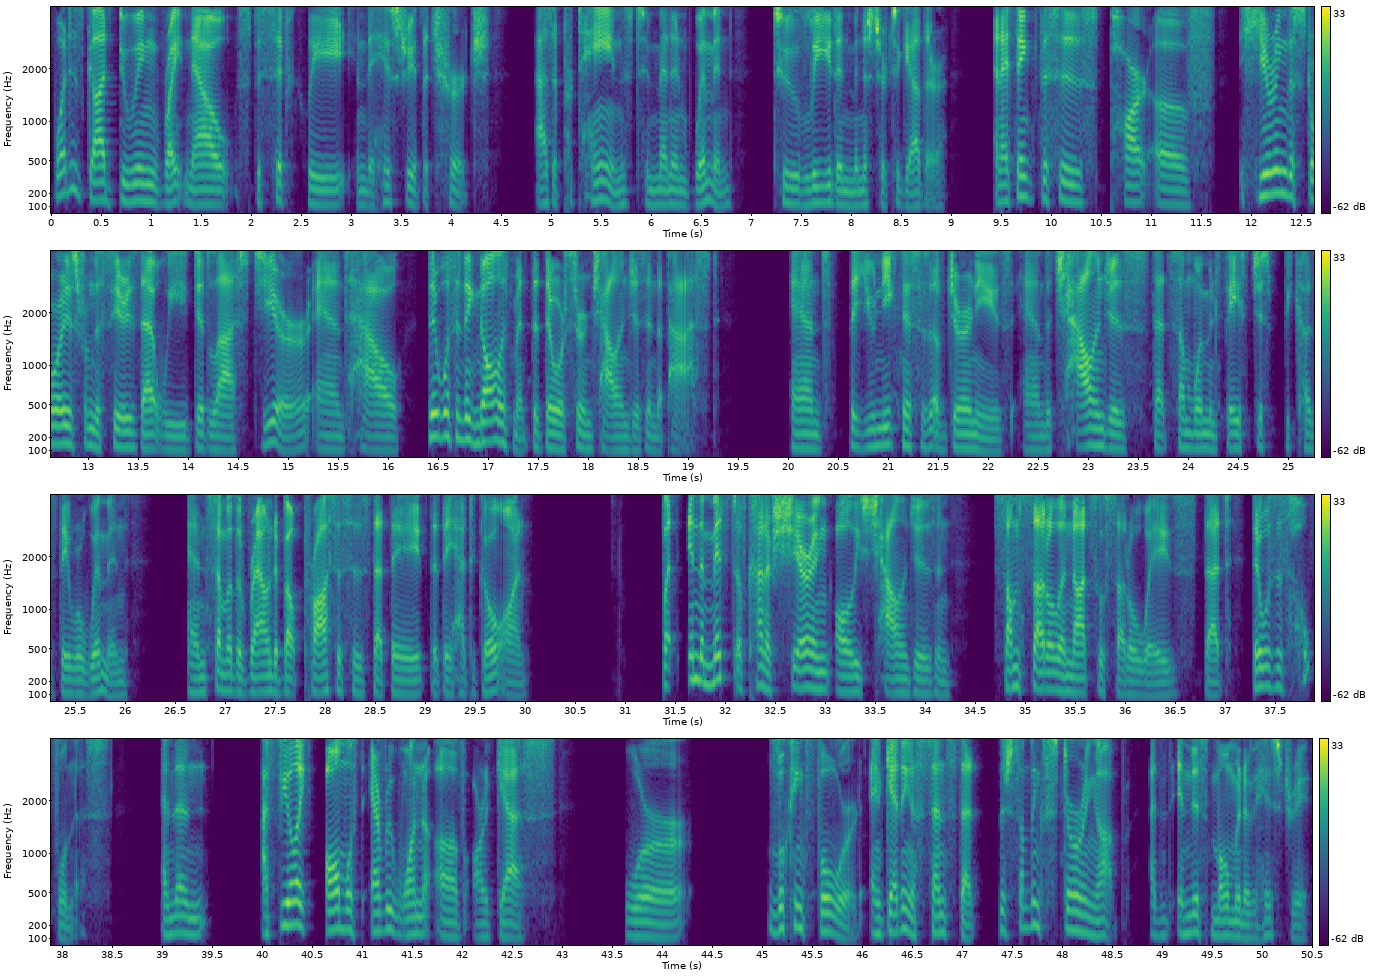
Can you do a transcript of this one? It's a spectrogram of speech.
what is God doing right now, specifically in the history of the church, as it pertains to men and women to lead and minister together? And I think this is part of hearing the stories from the series that we did last year and how there was an acknowledgement that there were certain challenges in the past and the uniquenesses of journeys and the challenges that some women faced just because they were women and some of the roundabout processes that they that they had to go on but in the midst of kind of sharing all these challenges and some subtle and not so subtle ways that there was this hopefulness and then i feel like almost every one of our guests were looking forward and getting a sense that there's something stirring up in this moment of history.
